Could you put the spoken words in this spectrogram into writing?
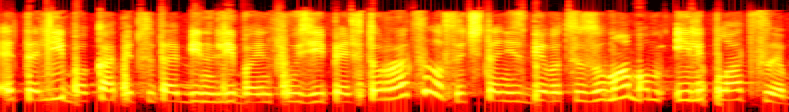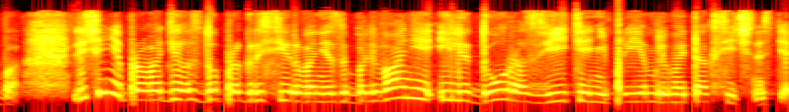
Это либо капицитабин, либо инфузии 5 фторурацила в сочетании с бевацизумабом или плацебо. Лечение проводилось до прогрессирования заболевания или до развития неприемлемой токсичности.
